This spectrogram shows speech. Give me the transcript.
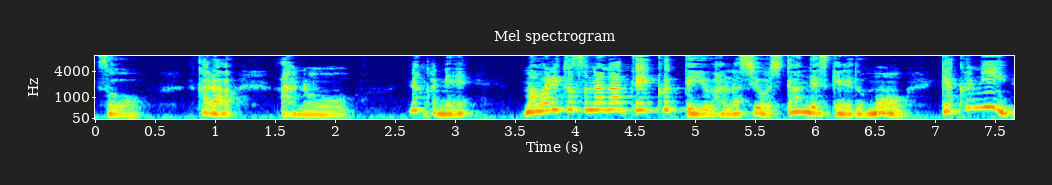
そう。だから、あの、なんかね、周りと繋がっていくっていう話をしたんですけれども、逆に、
